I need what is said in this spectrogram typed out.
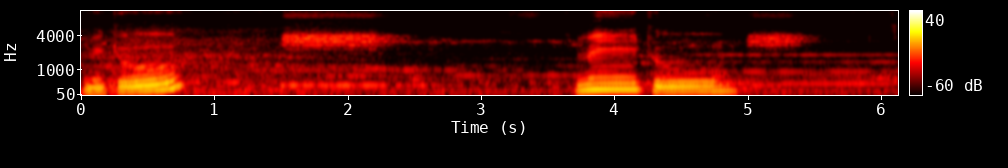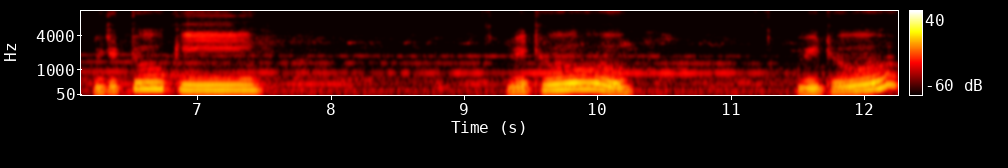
Me too. Me too. Me too. Tuki. Me too. Me too.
